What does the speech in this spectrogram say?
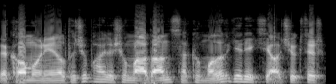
ve kamuoyuna yanıltıcı paylaşımlardan sakınmaları gerektiği açıktır.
